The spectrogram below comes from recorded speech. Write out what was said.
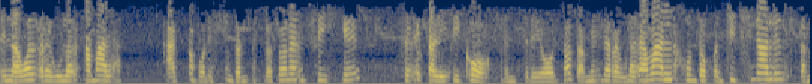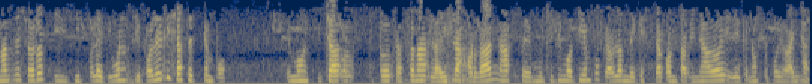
el agua regular a mala. Acá, por ejemplo, en nuestra zona en Fije se calificó, entre otros, también de regular a mala, junto con Chichinales, Fernández Oros y Cipoletti. Bueno, Cipoletti ya hace tiempo. Hemos escuchado toda esa zona de la isla Jordán hace muchísimo tiempo que hablan de que está contaminado y de que no se puede bañar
